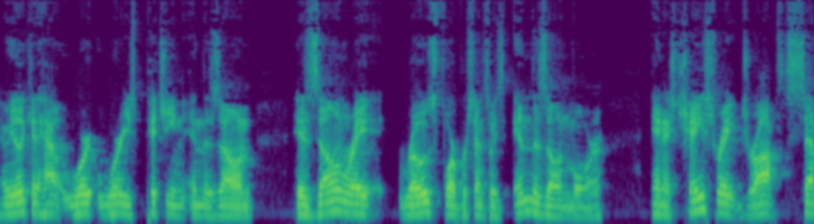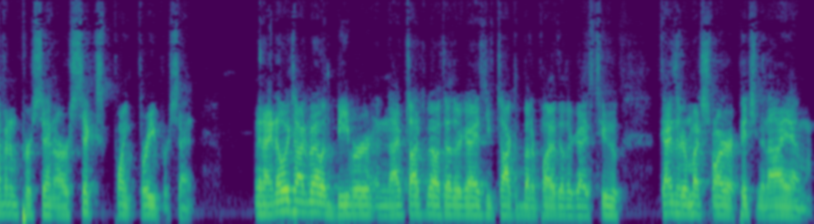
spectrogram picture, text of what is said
And you look at how where, where he's pitching in the zone, his zone rate rose 4%, so he's in the zone more and his chase rate dropped 7% or 6.3%. And I know we talked about it with Bieber, and I've talked about it with other guys. You've talked about it probably with other guys too, guys that are much smarter at pitching than I am.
